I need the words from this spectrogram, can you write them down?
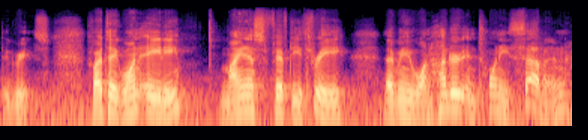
degrees. So if I take 180 minus 53, that would be 127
